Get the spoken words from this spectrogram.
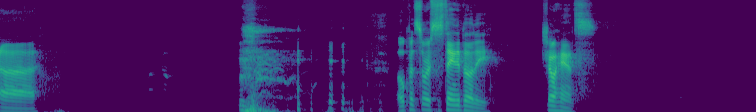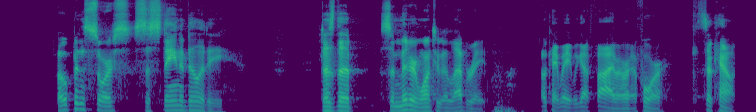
Uh, open source sustainability. Show hands. Open source sustainability. Does the submitter want to elaborate? Okay, wait, we got five or four. So count.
